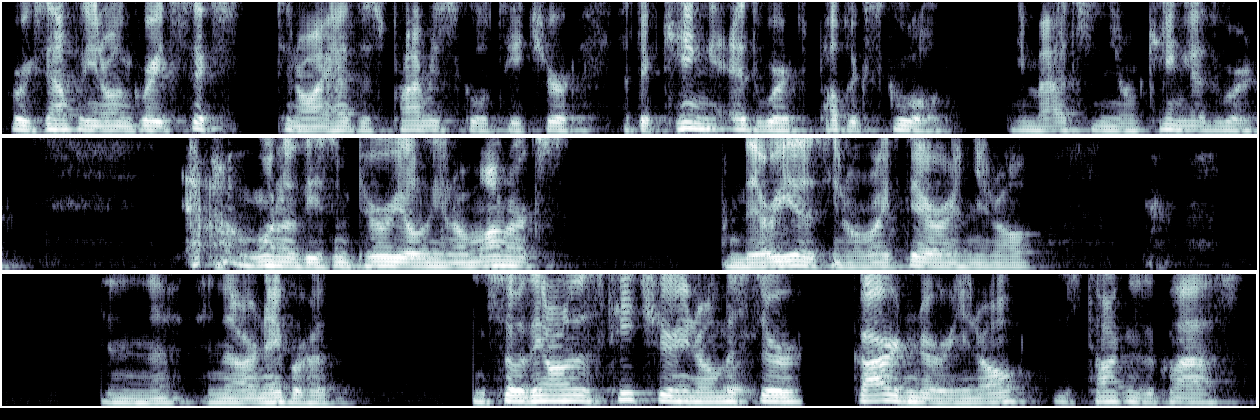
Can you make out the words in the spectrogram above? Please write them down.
for example, you know, in grade six, you know, I had this primary school teacher at the King Edward Public School. Imagine, you know, King Edward, one of these imperial, you know, monarchs. And there he is, you know, right there, and you know, in in our neighborhood. And so, you know, this teacher, you know, Mr. Gardner, you know, is talking to the class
